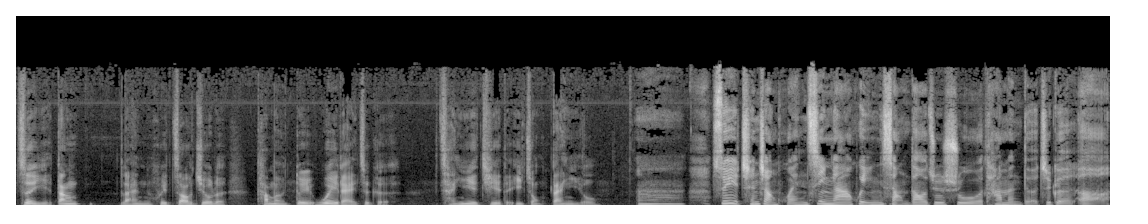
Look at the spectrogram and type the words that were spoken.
这也当然会造就了他们对未来这个产业界的一种担忧。嗯，所以成长环境啊，会影响到，就是说他们的这个呃，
